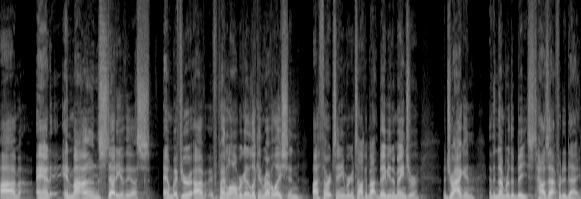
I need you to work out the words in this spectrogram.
Um, and in my own study of this, and if you're, uh, if you're playing along, we're going to look in Revelation uh, 13. We're going to talk about the baby in a manger, a dragon, and the number of the beast. How's that for today?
